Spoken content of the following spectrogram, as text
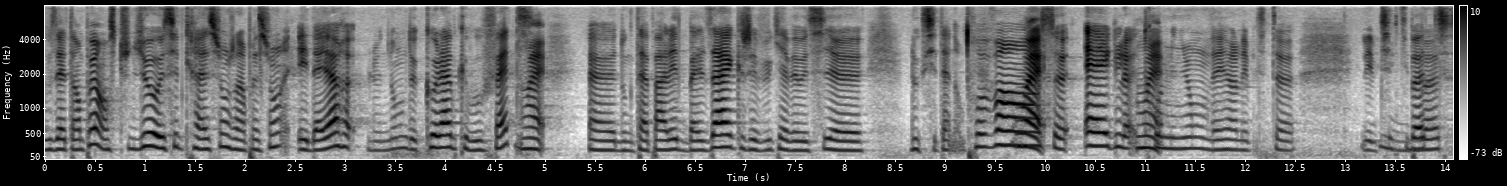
vous êtes un peu un studio aussi de création, j'ai l'impression. Et d'ailleurs, le nombre de collabs que vous faites. Ouais. euh, donc, tu as parlé de Balzac. J'ai vu qu'il y avait aussi l'Occitane en Provence, Aigle, trop mignon d'ailleurs, les petites. les petites, bottes. bottes.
